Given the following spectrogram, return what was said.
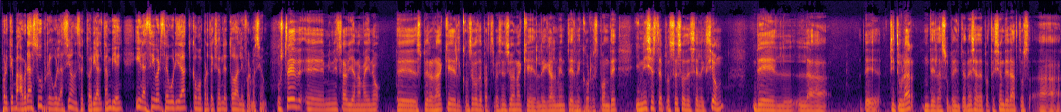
porque habrá subregulación sectorial también, y la ciberseguridad como protección de toda la información. Usted, eh, ministra Viana Maino, eh, esperará que el Consejo de Participación Ciudadana, que legalmente le corresponde, inicie este proceso de selección de la titular de la Superintendencia de Protección de Datos a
